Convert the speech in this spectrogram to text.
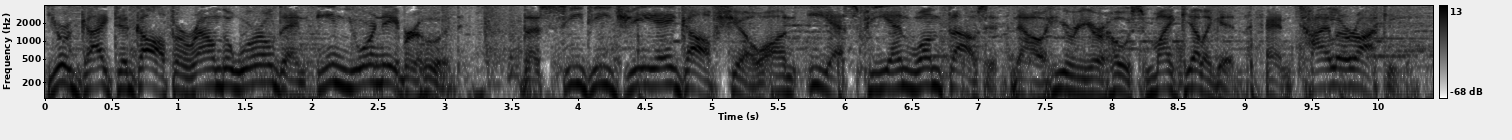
your guide to golf around the world and in your neighborhood. The CDGA Golf Show on ESPN 1000. Now, here are your hosts, Mike Gilligan and Tyler Rocky.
